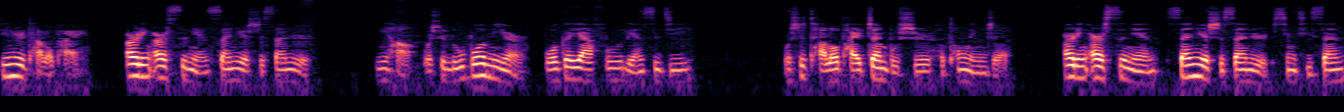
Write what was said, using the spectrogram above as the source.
今日塔罗牌，二零二四年三月十三日。你好，我是卢波米尔·博格亚夫·连斯基，我是塔罗牌占卜师和通灵者。二零二四年三月十三日，星期三。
